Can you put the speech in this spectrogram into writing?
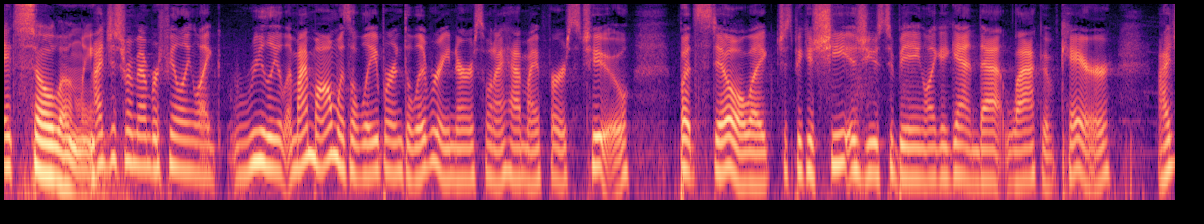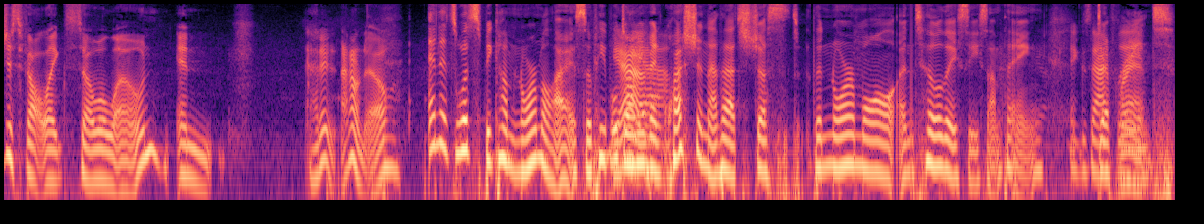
It's so lonely. I just remember feeling like really. My mom was a labor and delivery nurse when I had my first two, but still, like just because she is used to being like again that lack of care, I just felt like so alone, and I didn't. I don't know. And it's what's become normalized. So people don't even question that that's just the normal until they see something exactly. different.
